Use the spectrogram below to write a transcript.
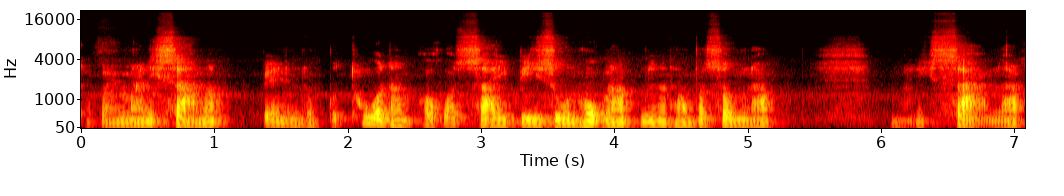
ต่อไปหมายเลขสามนะครับ เป็นหลวงปู่ทวดนะครับ ออกวัดไซปีศูนย์หกนะครับ เนื้อทองผสมนะครับ หมายเลขสามนะครับ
